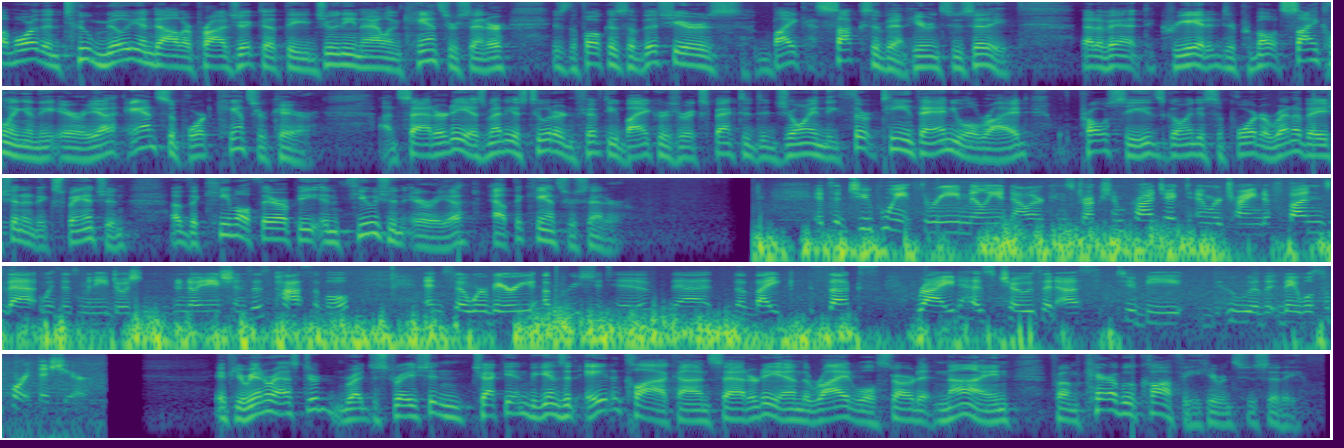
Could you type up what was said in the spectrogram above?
A more than $2 million project at the Junine Island Cancer Center is the focus of this year's Bike Sux event here in Sioux City. That event created to promote cycling in the area and support cancer care. On Saturday, as many as 250 bikers are expected to join the 13th annual ride, with proceeds going to support a renovation and expansion of the chemotherapy infusion area at the Cancer Center. It's a $2.3 million construction project and we're trying to fund that with as many donations as possible. And so we're very appreciative that the Bike Sux ride has chosen us to be who they will support this year. If you're interested, registration check-in begins at 8 o'clock on Saturday and the ride will start at 9 from Caribou Coffee here in Sioux City.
